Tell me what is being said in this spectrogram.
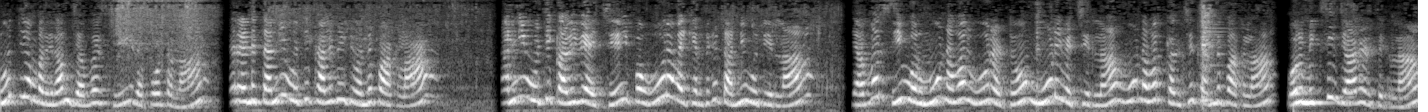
நூற்றி ஐம்பது கிராம் ஜவ்வரிசி இதை போட்டலாம். ரெண்டு தண்ணி ஊற்றி கழுவிட்டு வந்து பார்க்கலாம். தண்ணி ஊற்றி கழுவியாச்சு. இப்போ ஊற வைக்கிறதுக்கு தண்ணி ஊற்றிடலாம் ஜவ்வரிசி ஒரு மூணு ஹவர் ஊறட்டும் மூடி வச்சிடலாம் மூணு ஹவர் கழிச்சு திறந்து பார்க்கலாம். ஒரு மிக்சி ஜார் எடுத்துக்கலாம்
